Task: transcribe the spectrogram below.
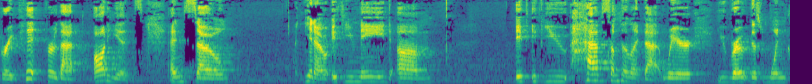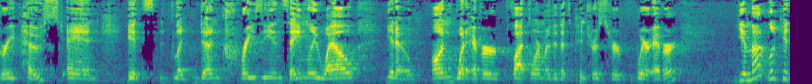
great fit for that audience. And so, you know, if you need, um, if, if you have something like that where you wrote this one great post and it's like done crazy insanely well, you know, on whatever platform, whether that's Pinterest or wherever, you might look at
